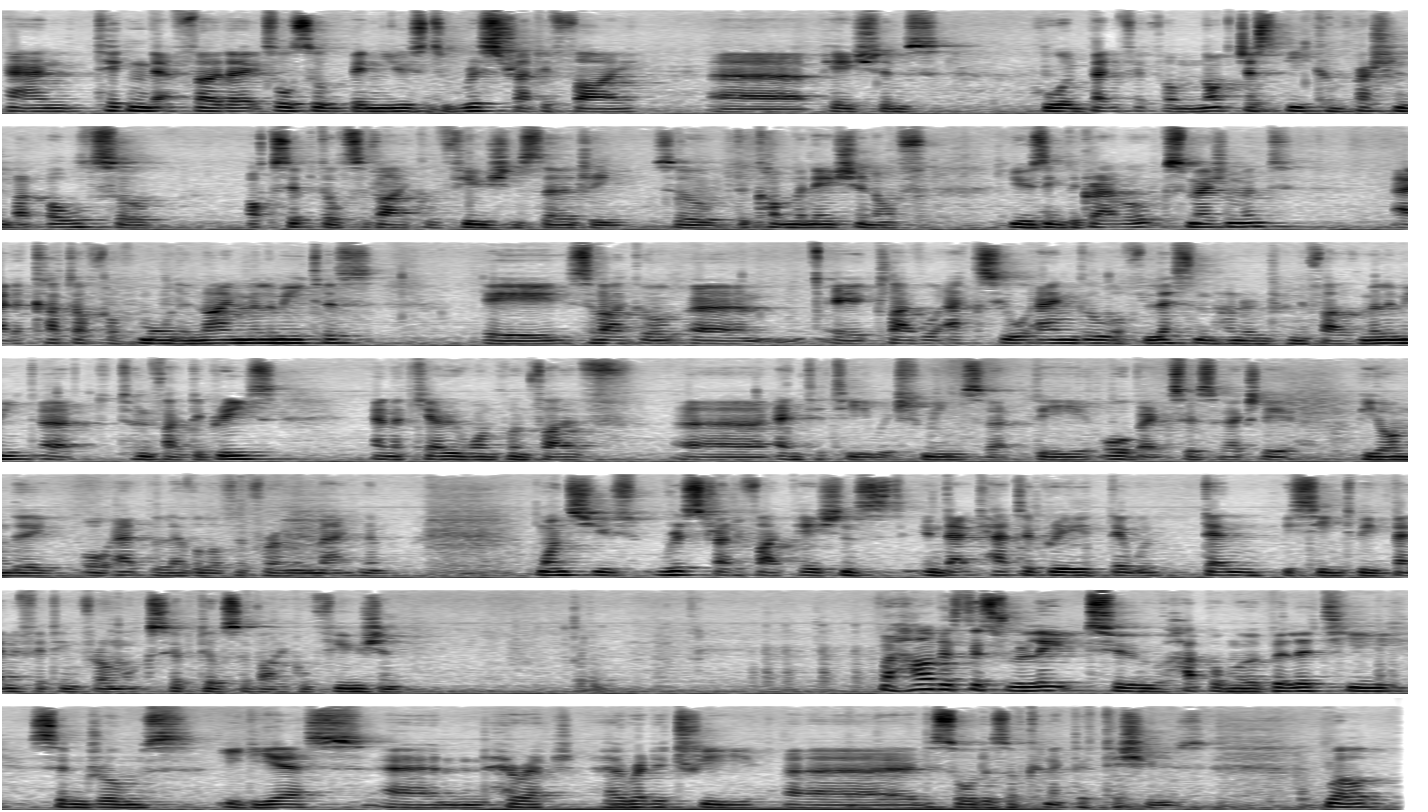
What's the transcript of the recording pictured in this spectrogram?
And taking that further, it's also been used to risk stratify uh, patients who would benefit from not just decompression but also occipital cervical fusion surgery. So the combination of using the Grabb-Oakes measurement at a cutoff of more than 9 millimeters, a cervical, um, a clival axial angle of less than 125 millimeter, uh, 25 degrees, and a Chiari 1.5 uh, entity, which means that the obex is actually beyond the or at the level of the foramen magnum. Once you risk stratify patients in that category, they would then be seen to be benefiting from occipital cervical fusion. But how does this relate to hypermobility syndromes, EDS, and hereditary uh, disorders of connective tissues? Well,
